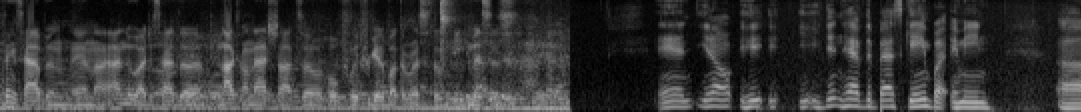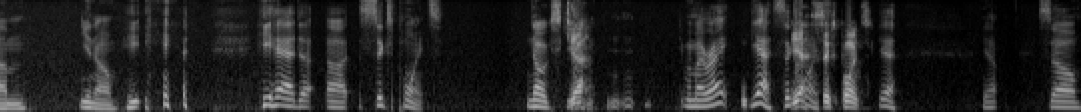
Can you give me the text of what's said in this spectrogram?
things happen, and I, I knew I just had to knock on that shot to hopefully forget about the rest of the misses. And you know, he he, he didn't have the best game, but I mean, um, you know, he he had uh, six points. No, excuse Yeah. me. Am I right? Yeah, six yeah, points. six points. Yeah. Yep. So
